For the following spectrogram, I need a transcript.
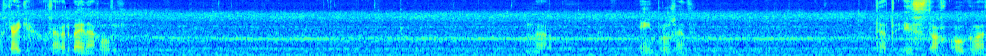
Even kijken, dan zijn we er bijna geloof ik. Dat is toch ook wat.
